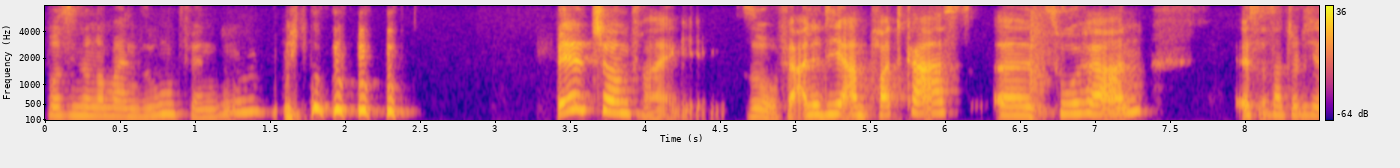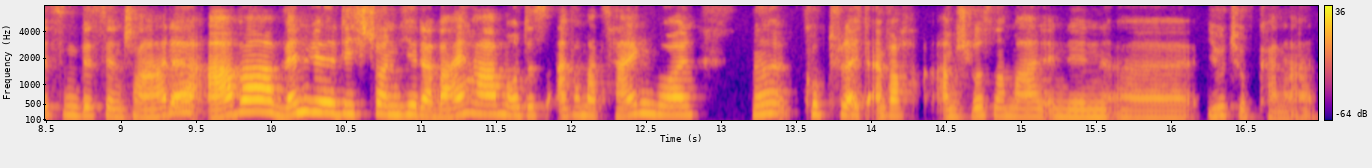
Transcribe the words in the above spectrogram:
Muss ich nur noch meinen Zoom finden. Bildschirm freigeben. So, für alle, die am Podcast äh, zuhören, ist es natürlich jetzt ein bisschen schade. Aber wenn wir dich schon hier dabei haben und es einfach mal zeigen wollen, ne, guckt vielleicht einfach am Schluss nochmal in den äh, YouTube-Kanal.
